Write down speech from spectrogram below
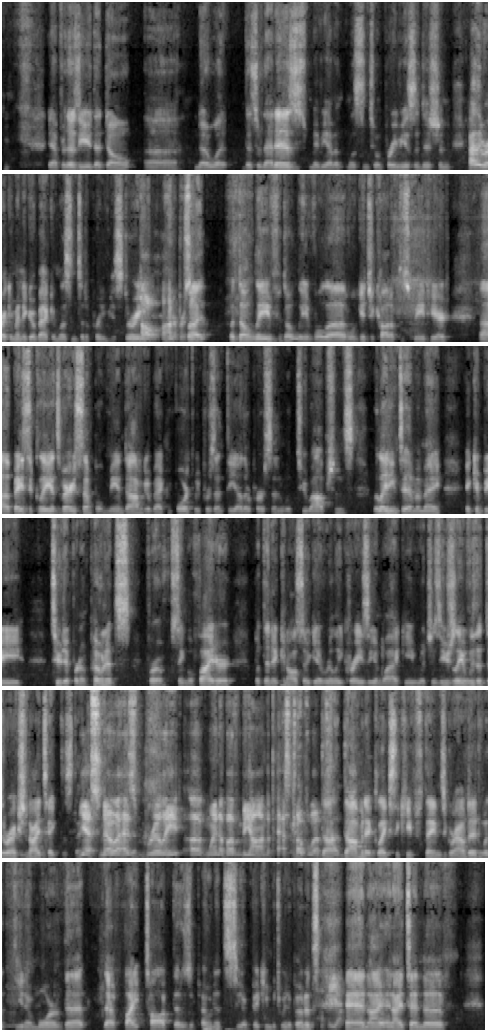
yeah, for those of you that don't uh, know what this or that is. Maybe you haven't listened to a previous edition. Highly recommend to go back and listen to the previous three. Oh, 100%. But but don't leave. Don't leave. We'll uh we'll get you caught up to speed here. Uh, basically, it's very simple. Me and Dom go back and forth. We present the other person with two options relating to MMA. It could be two different opponents for a single fighter but then it can also get really crazy and wacky, which is usually the direction I take this thing. Yes, Noah has really uh, went above and beyond the past couple episodes. Do- Dominic likes to keep things grounded with you know more of that that fight talk, those opponents, you know, picking between opponents. Yeah. And I and I tend to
